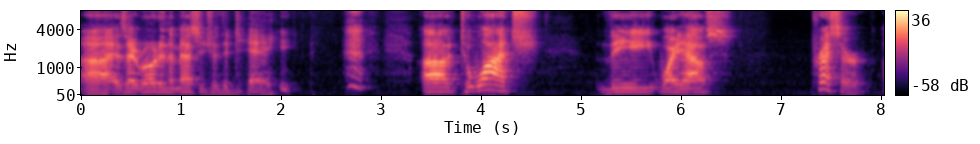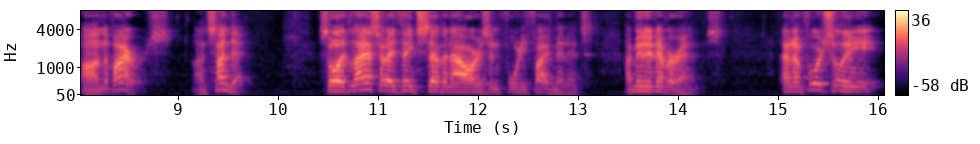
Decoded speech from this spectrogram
uh, as I wrote in the message of the day, uh, to watch the White House presser on the virus on Sunday. So it lasted, I think, seven hours and 45 minutes. I mean, it never ends. And unfortunately,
